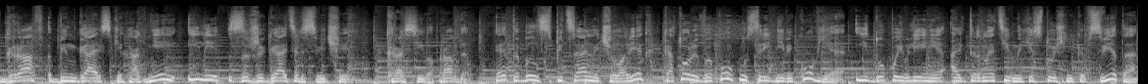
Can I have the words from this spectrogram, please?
«граф бенгальских огней» или «зажигатель свечей». Красиво, правда? Это был специальный человек, который в эпоху Средневековья и до появления альтернативных источников света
